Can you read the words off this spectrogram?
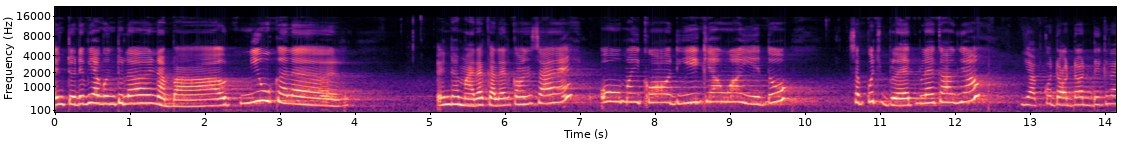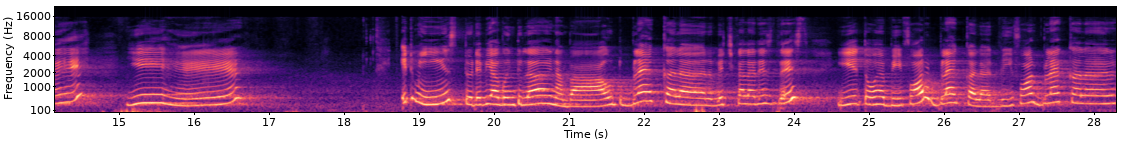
and today we are going to learn about new colour and हमारा कलर कौन सा है? ओ माय गॉड ये क्या हुआ? ये तो सब कुछ ब्लैक ब्लैक आ गया। ये आपको डॉट डॉट दिख रहे हैं। ये है It means today we are going to learn about black color. Which color is this? ये तो है B for black color. B for black color.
